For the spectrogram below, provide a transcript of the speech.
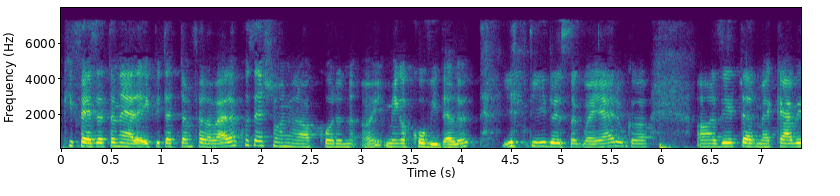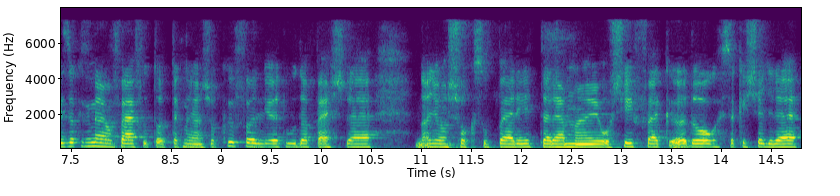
kifejezetten erre építettem fel a vállalkozásomat, mert akkor még a Covid előtt, ilyen időszakban járunk, a, az éttermek, kávézók, ezek nagyon felfutottak, nagyon sok külföldi jött Budapestre, nagyon sok szuper étterem, nagyon jó séfek dolgoztak, és egyre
